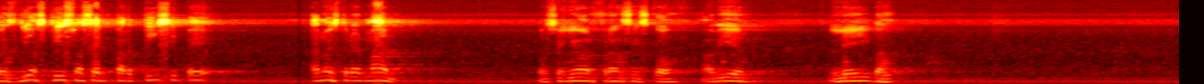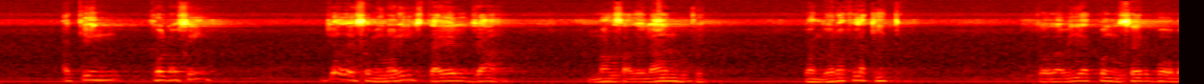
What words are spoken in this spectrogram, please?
pues Dios quiso hacer partícipe a nuestro hermano, el señor Francisco Javier Leiva, a quien conocí. Yo de seminarista, él ya más adelante, cuando era flaquito. Todavía conservo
